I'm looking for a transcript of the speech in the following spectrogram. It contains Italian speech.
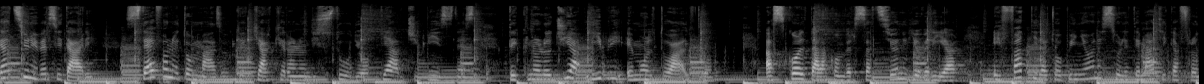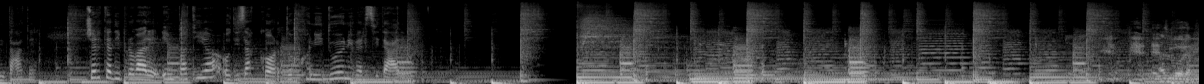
ragazzi universitari, Stefano e Tommaso, che chiacchierano di studio, viaggi, business, tecnologia, libri e molto altro. Ascolta la conversazione di Overear e fatti la tua opinione sulle tematiche affrontate. Cerca di provare empatia o disaccordo con i due universitari. Allora,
